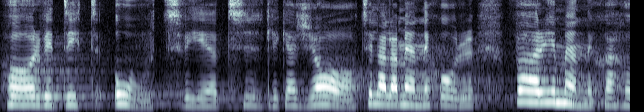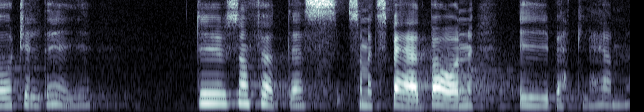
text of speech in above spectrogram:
hör vi ditt otvetydiga ja till alla människor. Varje människa hör till dig. Du som föddes som ett spädbarn i Betlehem.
